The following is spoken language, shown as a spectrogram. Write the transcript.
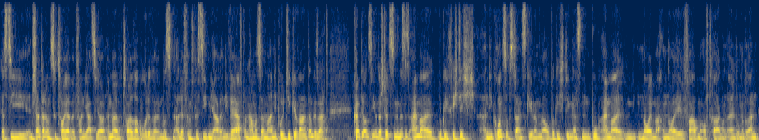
dass die Instandhaltung zu teuer wird von Jahr zu Jahr und immer teurer wurde, weil wir mussten alle fünf bis sieben Jahre in die Werft und haben uns dann mal an die Politik gewandt und gesagt, könnt ihr uns nicht unterstützen? Wir müssen jetzt einmal wirklich richtig an die Grundsubstanz gehen und auch wirklich den ganzen Bug einmal neu machen, neue Farben auftragen und allen drum und dran.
